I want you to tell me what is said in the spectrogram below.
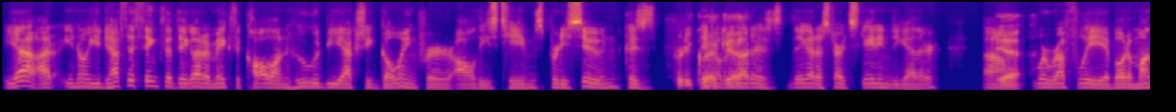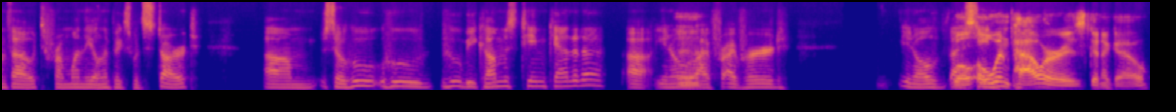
yeah, I, you know, you'd have to think that they got to make the call on who would be actually going for all these teams pretty soon because Pretty they probably Yeah. got to they got to start skating together. Um, Yeah. We're roughly about a month out from when the Olympics would start. Um, so who who who becomes Team Canada? Uh, you know, Yeah. I've I've heard, you know, I've well, seen- Owen Power is gonna go.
